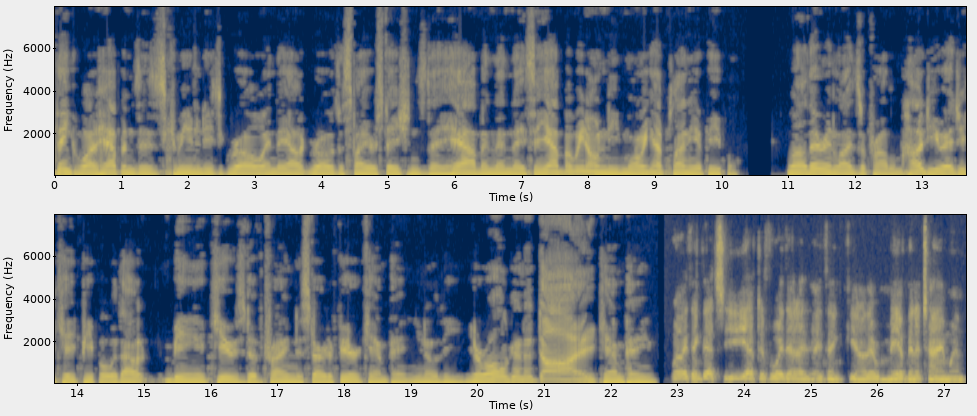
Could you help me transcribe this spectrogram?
think what happens is communities grow and they outgrow the fire stations they have, and then they say, yeah, but we don't need more. We got plenty of people. Well, therein lies the problem. How do you educate people without being accused of trying to start a fear campaign? You know, the you're all gonna die campaign. Well, I think that's you have to avoid that. I, I think you know there may have been a time when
